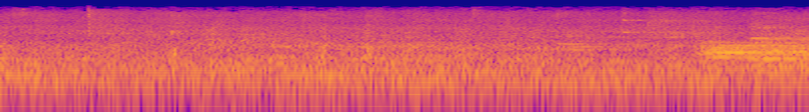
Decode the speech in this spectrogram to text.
们。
